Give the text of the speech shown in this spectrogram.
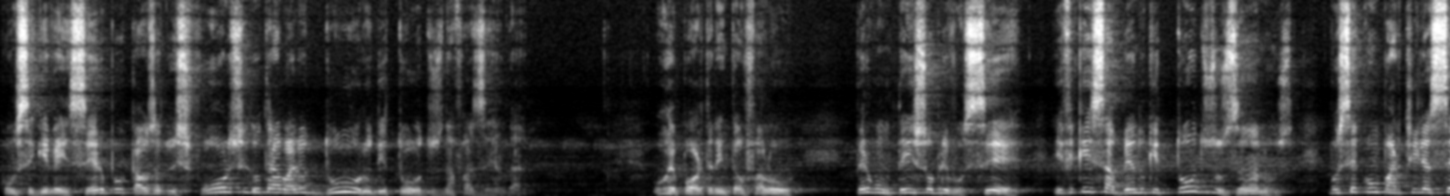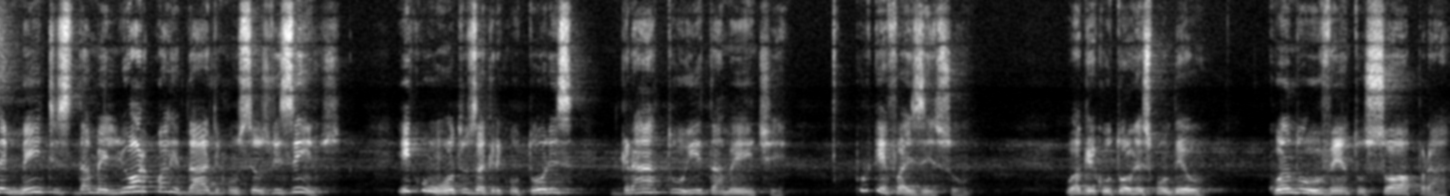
Consegui vencer por causa do esforço e do trabalho duro de todos na fazenda. O repórter então falou: Perguntei sobre você e fiquei sabendo que todos os anos você compartilha sementes da melhor qualidade com seus vizinhos e com outros agricultores gratuitamente. Por que faz isso? O agricultor respondeu: Quando o vento sopra,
